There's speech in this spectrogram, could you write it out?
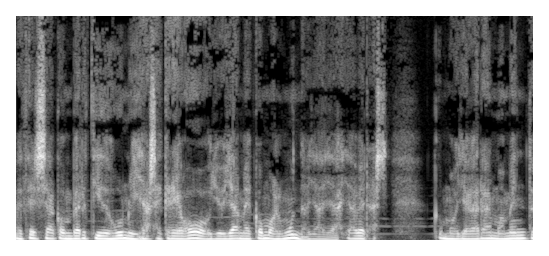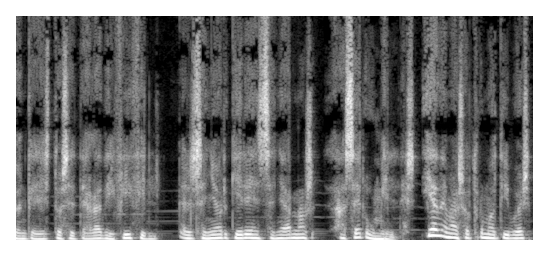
A veces se ha convertido uno y ya se cree, oh, yo ya me como el mundo, ya, ya, ya verás como llegará el momento en que esto se te haga difícil. El Señor quiere enseñarnos a ser humildes. Y además otro motivo es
